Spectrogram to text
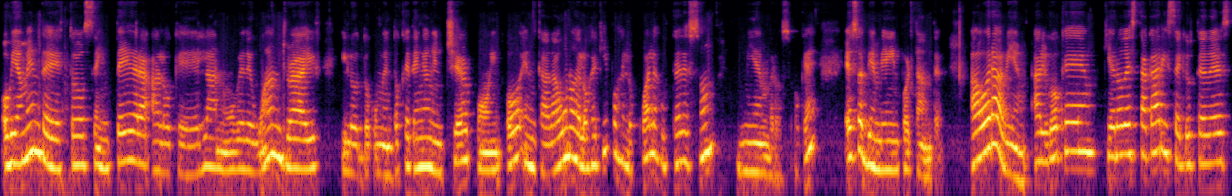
obviamente esto se integra a lo que es la nube de OneDrive y los documentos que tengan en SharePoint o en cada uno de los equipos en los cuales ustedes son miembros, ¿ok? Eso es bien, bien importante. Ahora bien, algo que quiero destacar y sé que ustedes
